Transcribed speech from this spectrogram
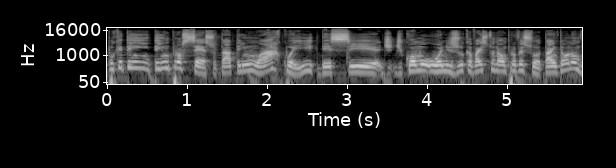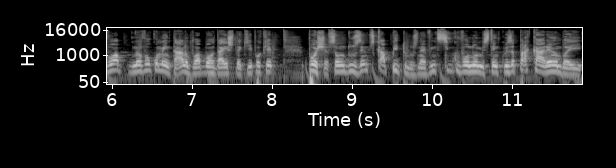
porque tem, tem um processo, tá? Tem um arco aí desse de, de, como o Onizuka vai se tornar um professor, tá? Então eu não vou, não vou comentar, não vou abordar isso daqui, porque, poxa, são 200 capítulos, né? 25 volumes, tem coisa pra caramba aí.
